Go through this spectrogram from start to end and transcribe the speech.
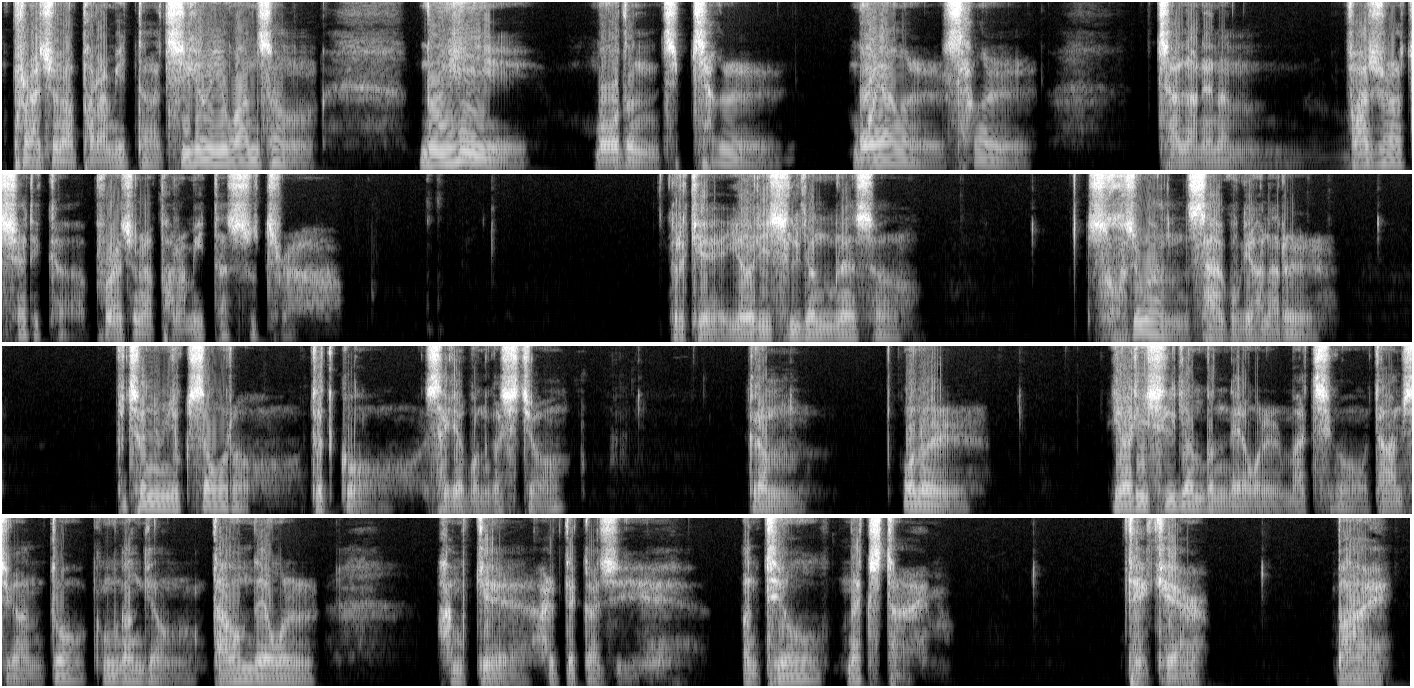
프라주나 파라미타 지혜의 완성 능히 모든 집착을 모양을 상을 잘라내는 바주나 체리카 프라주나 파라미타 수트라. 그렇게 열이 실견문에서 소중한 사국의 하나를 부처님 육성으로 듣고 새겨본 것이죠. 그럼 오늘 열이 실견본 내용을 마치고 다음 시간 또 금강경 다음 내용을 함께 할 때까지 until next time. Take care. Bye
